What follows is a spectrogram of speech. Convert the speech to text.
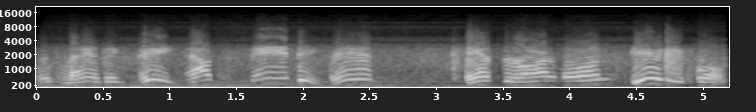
Good landing. Pete, outstanding, man. Answer arm on. Beautiful.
